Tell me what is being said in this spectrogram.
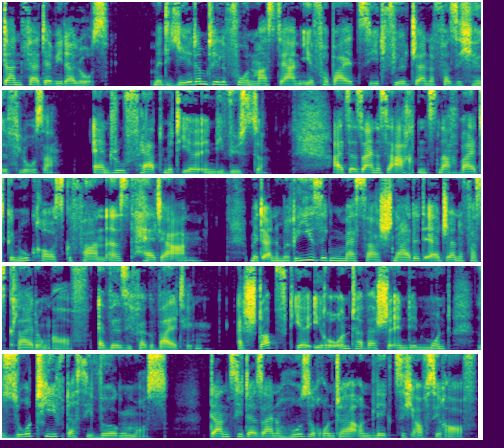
Dann fährt er wieder los. Mit jedem Telefonmast, der an ihr vorbeizieht, fühlt Jennifer sich hilfloser. Andrew fährt mit ihr in die Wüste. Als er seines Erachtens nach weit genug rausgefahren ist, hält er an. Mit einem riesigen Messer schneidet er Jennifers Kleidung auf. Er will sie vergewaltigen. Er stopft ihr ihre Unterwäsche in den Mund so tief, dass sie würgen muss. Dann zieht er seine Hose runter und legt sich auf sie rauf.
